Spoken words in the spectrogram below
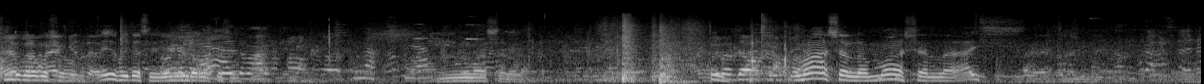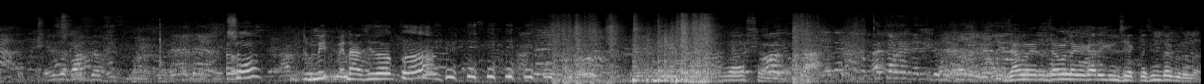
সুন্দর করে বসে। এই হইতাছে এই নামটা করতেছে। মাশাআল্লাহ। মাশাআল্লাহ মাশাআল্লাহ আইস। সো একটু মিট মিট হাসি দাও তো। জামাই লাগে গাড়ি কিনছি একটা চিন্তা করো না।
